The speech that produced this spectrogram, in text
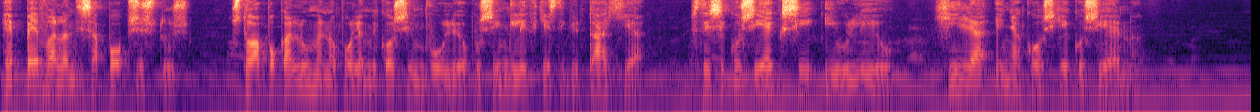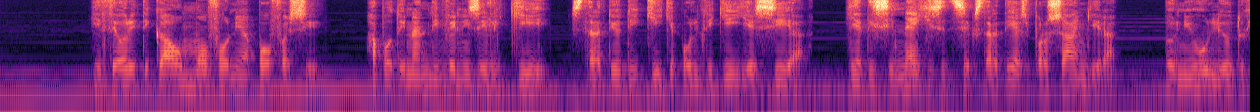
επέβαλαν τις απόψεις τους στο αποκαλούμενο πολεμικό συμβούλιο που συγκλήθηκε στην Κιουτάχια στις 26 Ιουλίου 1921. Η θεωρητικά ομόφωνη απόφαση από την αντιβενιζελική, στρατιωτική και πολιτική ηγεσία για τη συνέχιση της εκστρατείας προς Άγκυρα τον Ιούλιο του 1921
